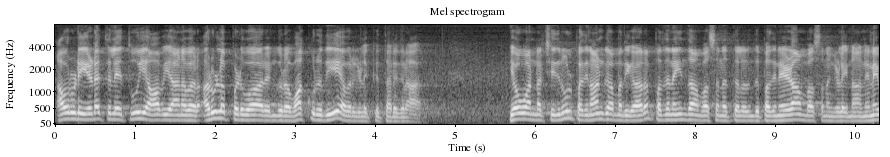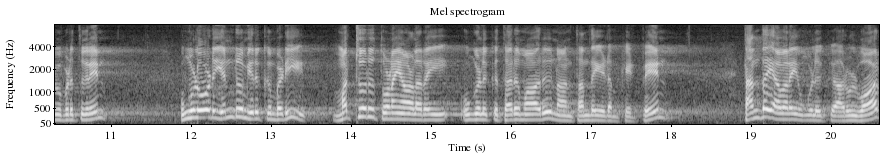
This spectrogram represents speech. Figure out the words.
அவருடைய இடத்திலே தூய ஆவியானவர் அருளப்படுவார் என்கிற வாக்குறுதியை அவர்களுக்கு தருகிறார். யோவான் நற்செய்தி நூல் பதினான்காம் அதிகாரம் பதினைந்தாம் வசனத்திலிருந்து பதினேழாம் வசனங்களை நான் நினைவுபடுத்துகிறேன். உங்களோடு என்றும் இருக்கும்படி மற்றொரு துணையாளரை உங்களுக்கு தருமாறு நான் தந்தையிடம் கேட்பேன். தந்தை அவரை உங்களுக்கு அருள்வார்.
